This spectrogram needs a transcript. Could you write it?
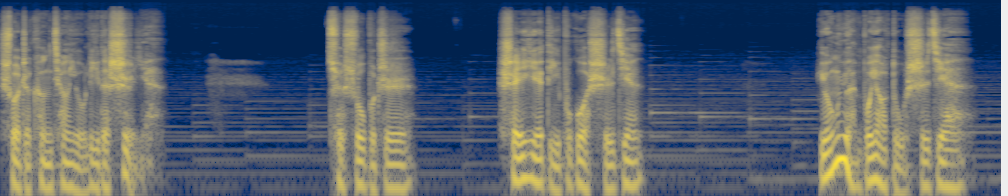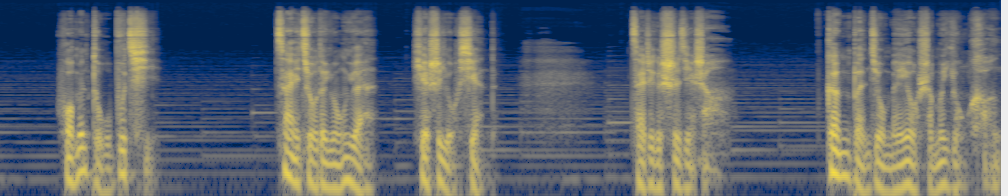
说着铿锵有力的誓言，却殊不知，谁也抵不过时间。永远不要赌时间。我们赌不起。再久的永远也是有限的。在这个世界上，根本就没有什么永恒。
